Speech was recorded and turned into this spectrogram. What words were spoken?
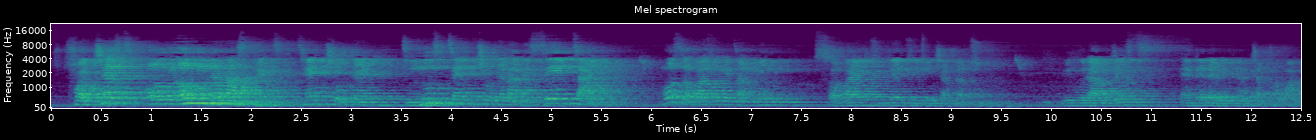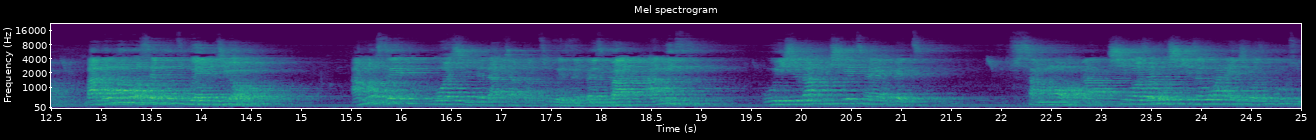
For just only, only that aspect, 10 children, to lose 10 children at the same time, most of us wouldn't have even survived to get to even chapter 2. We would have just ended everything at chapter 1. But the woman was able to endure. I'm not saying what she did at chapter 2 is the best, but at least we should appreciate her a bit some more. That she was able, she's a woman and she was able to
